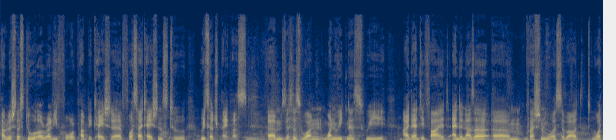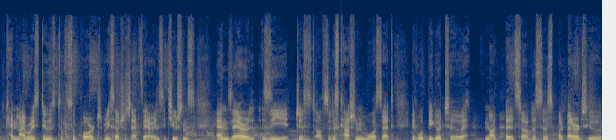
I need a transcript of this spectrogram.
publishers do already for publication uh, for citations to research papers. Um, this is one one weakness we identified, and another um, question was about what can libraries do to support researchers at their institutions, and there the gist of the discussion was that it would be good to not build services, but better to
